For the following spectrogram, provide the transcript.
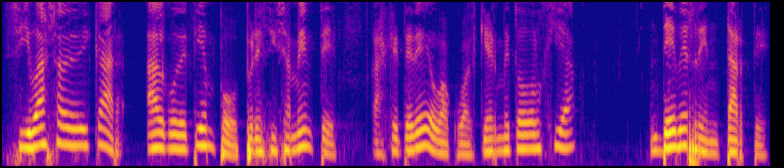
si vas a dedicar algo de tiempo precisamente a GTD o a cualquier metodología, debe rentarte,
